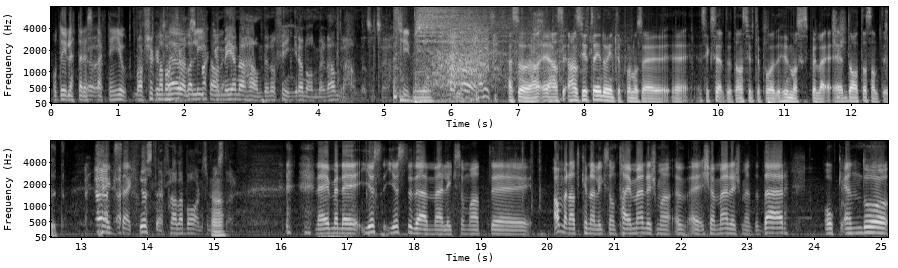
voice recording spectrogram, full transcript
Och det är lättare sagt än gjort. Man försöker Man ta kvällsmackan med ena handen och fingra någon med den andra handen så att säga. Typ så. Alltså, han, han, han syftar ju då inte på något så här, eh, sexuellt utan han syftar på hur man ska spela eh, data samtidigt. Exakt. Just det, för alla barn som Ja. lyssnar. Nej men eh, just, just det där med liksom att, eh, ja, men att kunna liksom time management, äh, köra managementet där och ändå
